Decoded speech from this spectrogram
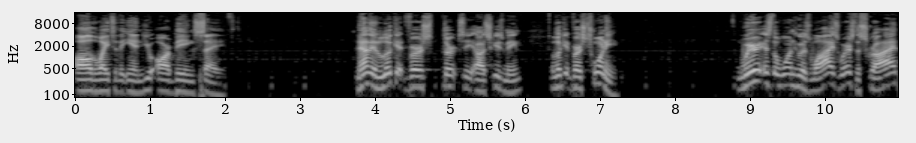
all the way to the end. You are being saved. Now then, look at verse 13. Uh, excuse me. Look at verse 20. Where is the one who is wise? Where's the scribe?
